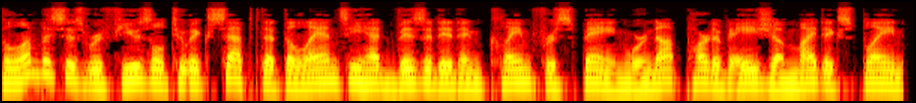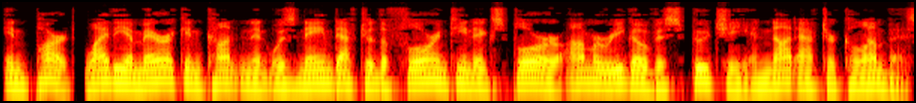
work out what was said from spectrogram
Columbus's refusal to accept that the lands he had visited and claimed for Spain were not part of Asia might explain, in part, why the American continent was named after the Florentine explorer Amerigo Vespucci and not after Columbus.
